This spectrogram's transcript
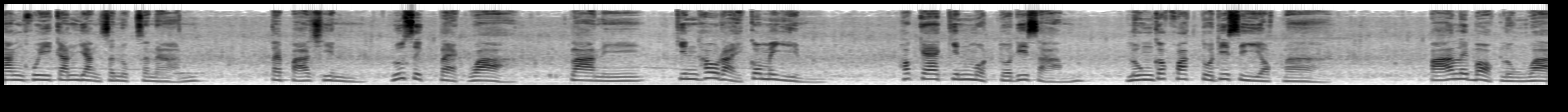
นั่งคุยกันอย่างสนุกสนาน แต่ป๋าชินรู้สึกแปลกว่า ปลานี้กินเท่าไหร่ก็ไม่อิ่มพอแกกินหมดตัวที่สามลุงก็ควักตัวที่สี่ออกมาป๋าเลยบอกลุงว่า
